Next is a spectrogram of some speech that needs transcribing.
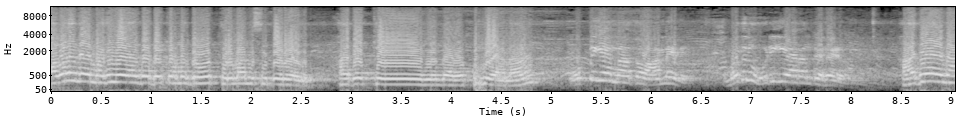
ಅವಳನ್ನೇ ಮದುವೆಯಾಗಬೇಕೆಂಬುದು ತೀರ್ಮಾನಿಸಿದ್ದೇನೆ. ಅದಕ್ಕೆ ನಿನ್ನ ಒಪ್ಪಿಗೆ ಅಣ್ಣ ಒಪ್ಪಿಗೆ ಮಾತು ಆಮೇಲೆ? ಮೊದಲು ಹುಡುಗಿ ಯಾರಂತ ಹೇಳು. ಅದೇ ನಾ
